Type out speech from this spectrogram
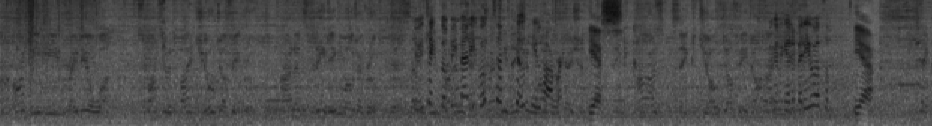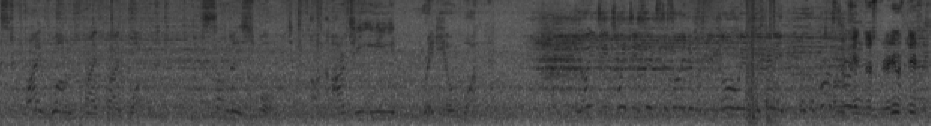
on RTE Radio 1. Sponsored by Joe Duffy Group, Ireland's leading motor group. Do we take Duffy many books at Kilkeel Harbour? Yes. Cars, think Joe Duffy. We're going to get a video of them. Yeah. Text 51551. Sunday Sport on RTE Radio 1. 1926 decided between Galway and Kilkenny as the first On the Ginger radio station.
